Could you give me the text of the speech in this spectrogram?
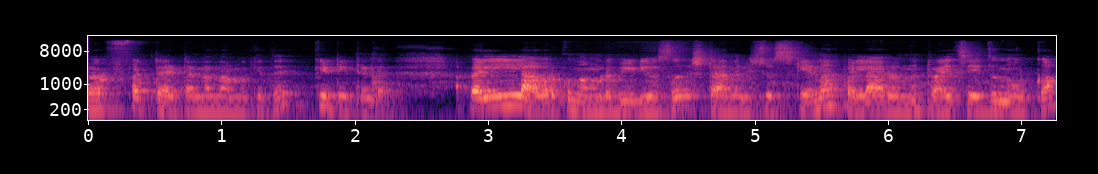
പെർഫെക്റ്റ് ആയിട്ട് തന്നെ നമുക്കിത് കിട്ടിയിട്ടുണ്ട്. അപ്പോൾ എല്ലാവർക്കും നമ്മുടെ വീഡിയോസ് ഇഷ്ടമാണെന്ന് വിശ്വസിക്കുകയാണ്. അപ്പോൾ എല്ലാവരും ഒന്ന് ട്രൈ ചെയ്ത് നോക്കാം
